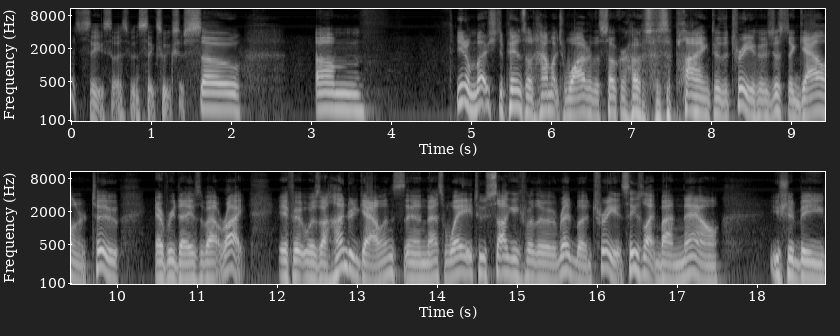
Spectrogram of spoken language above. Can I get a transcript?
Let's see. So it's been six weeks or so. Um, you know, much depends on how much water the soaker hose was applying to the tree. If it was just a gallon or two, every day is about right. If it was a hundred gallons, then that's way too soggy for the redbud tree. It seems like by now you should be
